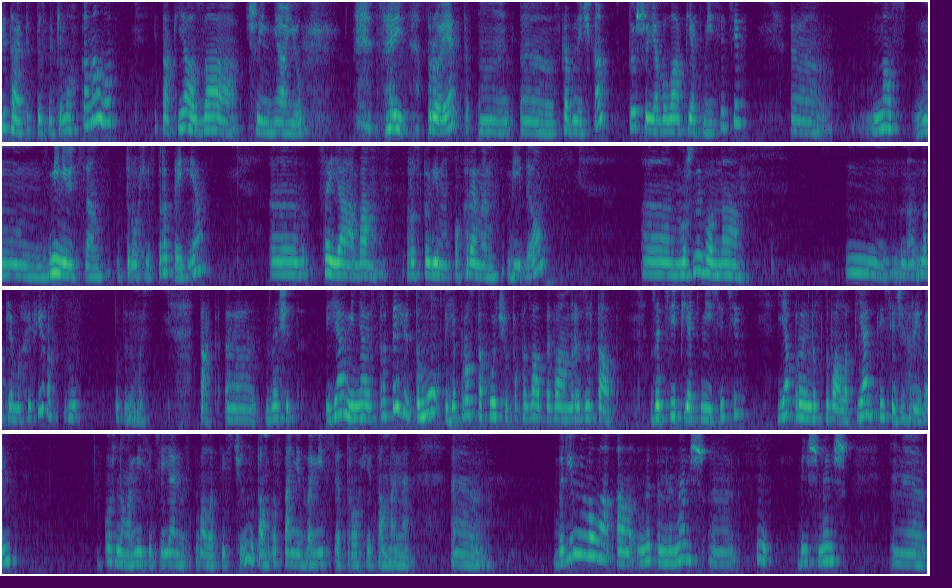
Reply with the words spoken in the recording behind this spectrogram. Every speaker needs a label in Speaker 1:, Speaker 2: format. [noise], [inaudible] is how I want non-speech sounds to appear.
Speaker 1: Вітаю підписники мого каналу. І так, я зачиняю [laughs] цей проєкт е, Скарбничка, той, що я вела 5 місяців. Е, У нас змінюється трохи стратегія. Е, Це я вам розповім окремим відео. Можливо, на, на, на прямих ефірах. Подивимось. Так, е, значить, я міняю стратегію, тому я просто хочу показати вам результат за ці 5 місяців. Я проінвестувала 5 тисяч гривень. Кожного місяця я інвестувала тисячу. Ну, там останні два місяці трохи там мене е, вирівнювала, але тим не менш, е, ну, більш-менш е,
